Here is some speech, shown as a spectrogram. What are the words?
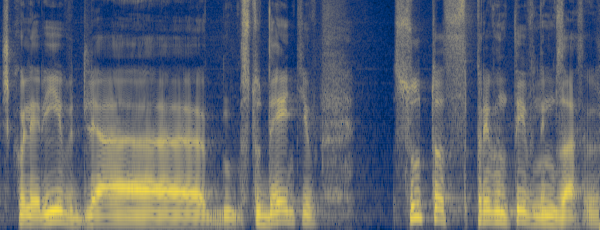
школярів, для студентів. Суто з превентивним засобом.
